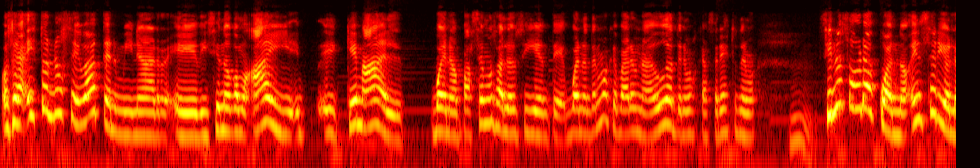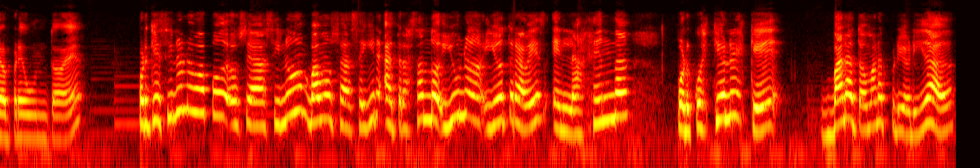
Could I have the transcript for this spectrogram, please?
O sea, esto no se va a terminar eh, diciendo como, ay, eh, qué mal. Bueno, pasemos a lo siguiente. Bueno, tenemos que parar una duda, tenemos que hacer esto, tenemos... Mm. Si no es ahora, ¿cuándo? En serio lo pregunto, ¿eh? Porque si no, no va a poder, o sea, si no, vamos a seguir atrasando y una y otra vez en la agenda por cuestiones que van a tomar prioridad,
